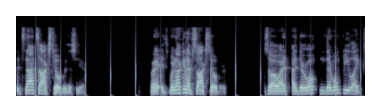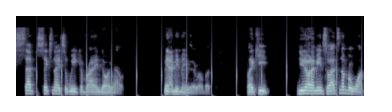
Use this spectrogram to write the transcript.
it's not Sockstober this year. Right? It's we're not gonna have Sockstober. So I, I there won't there won't be like seven, six nights a week of Ryan going out. I mean I mean maybe there will, but like he you know what I mean? So that's number one.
